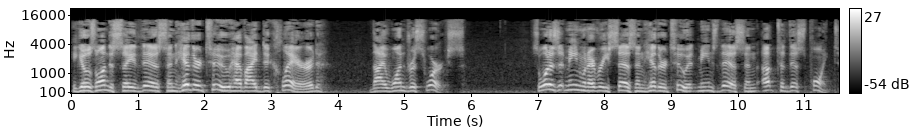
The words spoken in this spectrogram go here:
He goes on to say this, and hitherto have I declared thy wondrous works. So, what does it mean whenever he says, and hitherto? It means this, and up to this point.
